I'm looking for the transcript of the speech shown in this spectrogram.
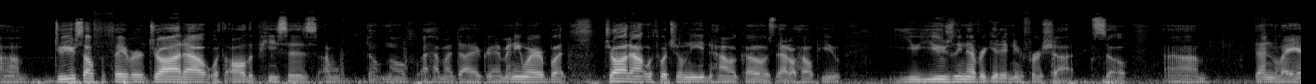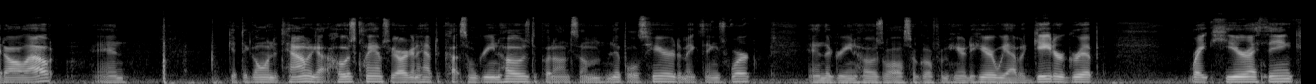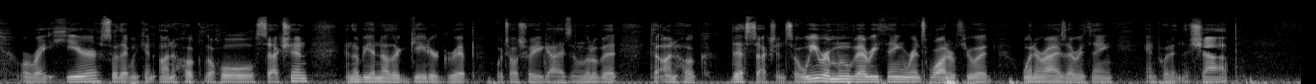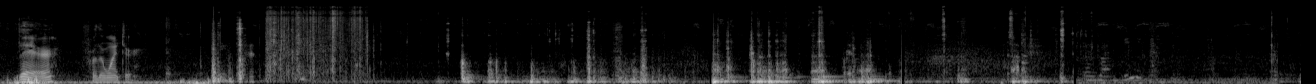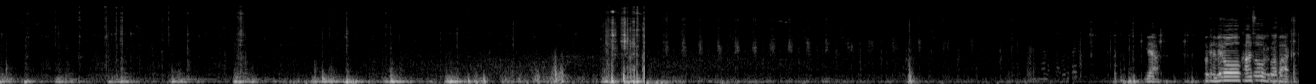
Um, do yourself a favor, draw it out with all the pieces. I don't know if I have my diagram anywhere, but draw it out with what you'll need and how it goes. That'll help you. You usually never get it in your first shot. So um, then lay it all out and get to going to town. We got hose clamps. We are going to have to cut some green hose to put on some nipples here to make things work. And the green hose will also go from here to here. We have a gator grip right here, I think, or right here, so that we can unhook the whole section. And there'll be another gator grip, which I'll show you guys in a little bit, to unhook this section. So we remove everything, rinse water through it, winterize everything, and put it in the shop there for the winter. Yeah. The middle, console, glove box.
